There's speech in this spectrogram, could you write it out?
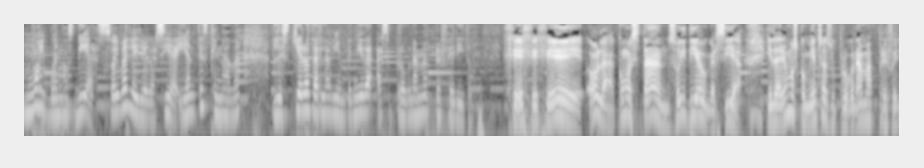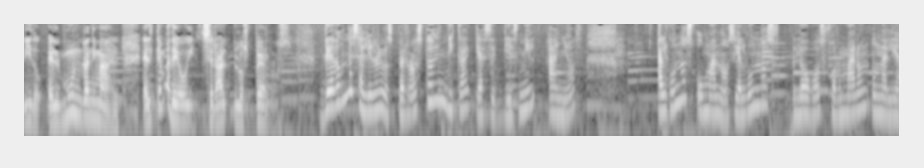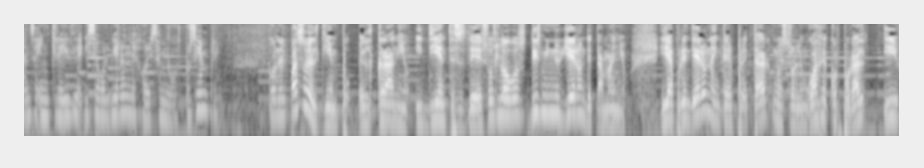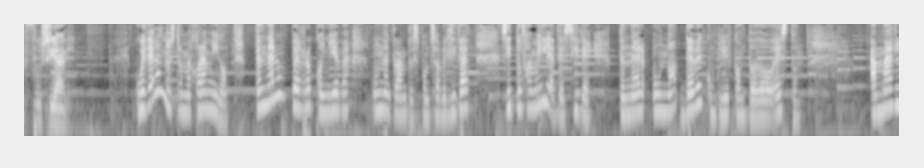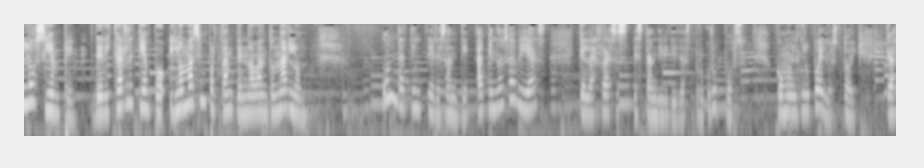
Muy buenos días, soy Valeria García y antes que nada les quiero dar la bienvenida a su programa preferido. Jejeje, hola, ¿cómo están? Soy Diego García y daremos comienzo a su programa preferido, El Mundo Animal. El tema de hoy será los perros. ¿De dónde salieron los perros? Todo indica que hace 10.000 años algunos humanos y algunos lobos formaron una alianza increíble y se volvieron mejores amigos por siempre. Con el paso del tiempo, el cráneo y dientes de esos lobos disminuyeron de tamaño y aprendieron a interpretar nuestro lenguaje corporal y fusial. Cuidar a nuestro mejor amigo. Tener un perro conlleva una gran responsabilidad. Si tu familia decide tener uno, debe cumplir con todo esto. Amarlo siempre, dedicarle tiempo y lo más importante, no abandonarlo. Un dato interesante, a que no sabías que las razas están divididas por grupos, como el grupo de los Toy, que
